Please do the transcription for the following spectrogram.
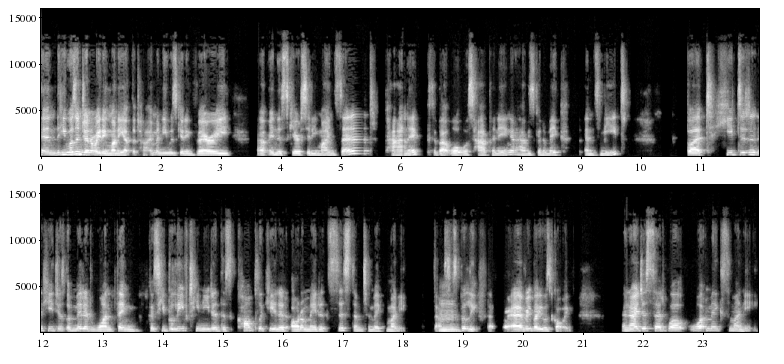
and he wasn't generating money at the time and he was getting very uh, in the scarcity mindset, panicked about what was happening and how he's going to make ends meet. But he didn't, he just omitted one thing because he believed he needed this complicated automated system to make money. That was his belief. That's where everybody was going. And I just said, well, what makes money?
